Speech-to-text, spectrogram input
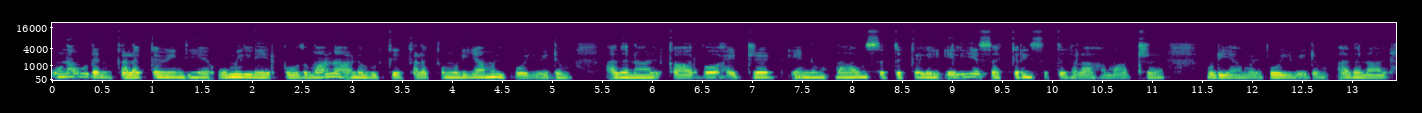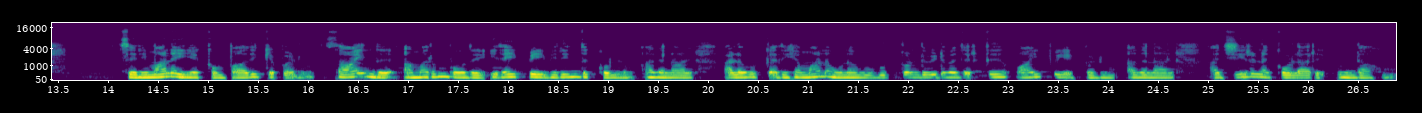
உணவுடன் கலக்க வேண்டிய உமிழ்நீர் போதுமான அளவுக்கு கலக்க முடியாமல் போய்விடும். அதனால் கார்போஹைட்ரேட் என்னும் மாவுச்சத்துக்களை எளிய சர்க்கரை சத்துக்களாக மாற்ற முடியாமல் போய்விடும். அதனால் செரிமான இயக்கம் பாதிக்கப்படும். சாய்ந்து அமரும்போது இதைப்பை விரிந்து கொள்ளும். அதனால் அளவுக்கு அதிகமான உணவு உட்கொண்டு விடுவதற்கு வாய்ப்பு ஏற்படும். அதனால் அஜீரண கோளாறு உண்டாகும்.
